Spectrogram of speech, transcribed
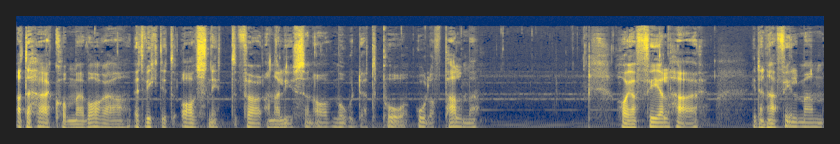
att det här kommer vara ett viktigt avsnitt för analysen av mordet på Olof Palme. Har jag fel här i den här filmen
